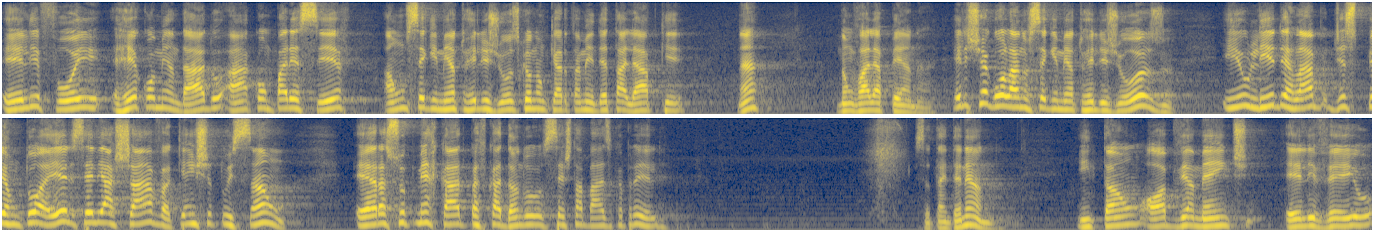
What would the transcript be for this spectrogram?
ele foi recomendado a comparecer a um segmento religioso que eu não quero também detalhar, porque né, não vale a pena. Ele chegou lá no segmento religioso e o líder lá disse, perguntou a ele se ele achava que a instituição era supermercado para ficar dando cesta básica para ele. Você está entendendo? Então, obviamente, ele veio,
